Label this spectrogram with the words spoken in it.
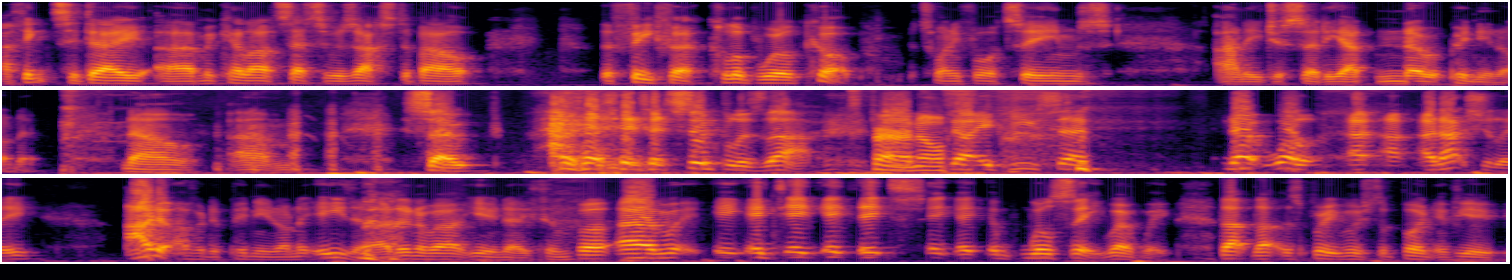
I think today uh, Mikel Arteta was asked about the FIFA Club World Cup, 24 teams, and he just said he had no opinion on it. Now, um, so it's as simple as that. Fair um, enough. if you said, no, well, and actually, I don't have an opinion on it either. I don't know about you, Nathan, but um, it, it, it, it's we'll see, won't we? That that was pretty much the point of view.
